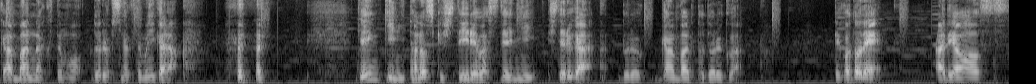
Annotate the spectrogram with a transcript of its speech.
頑張んなくても努力しなくてもいいから。元気に楽しくしていれば自然にしてるから努力頑張ると努力は。ってことでアディオス。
